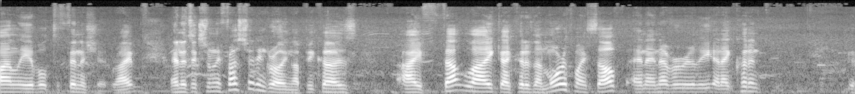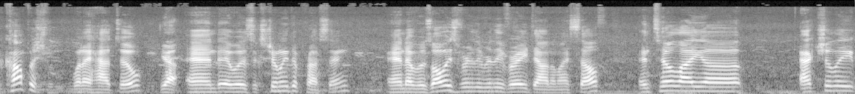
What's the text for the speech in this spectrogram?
finally able to finish it, right? And it's extremely frustrating growing up because I felt like I could have done more with myself, and I never really, and I couldn't accomplish what I had to. Yeah. And it was extremely depressing, and I was always really, really very down on myself until I uh, actually.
